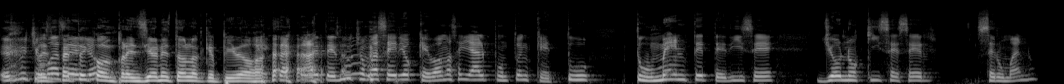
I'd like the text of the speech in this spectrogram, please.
Es mucho más Respeto y serio. comprensión es todo lo que pido. Exactamente, es mucho más serio que va más allá al punto en que tú, tu mente te dice, yo no quise ser ser humano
